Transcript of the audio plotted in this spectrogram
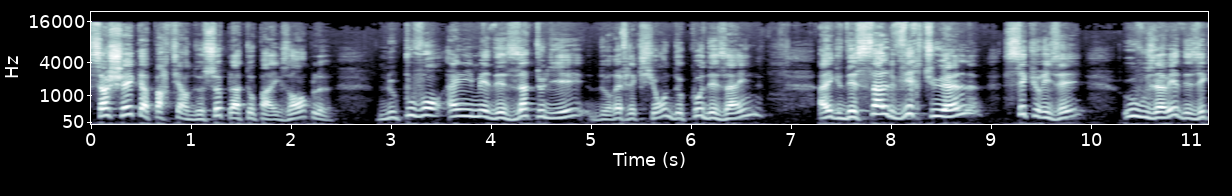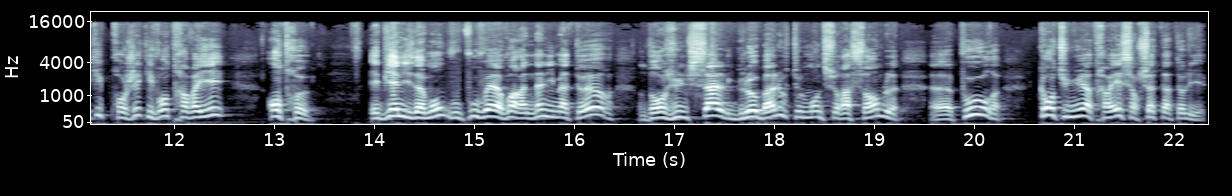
sachez qu'à partir de ce plateau, par exemple, nous pouvons animer des ateliers de réflexion, de co-design, avec des salles virtuelles sécurisées où vous avez des équipes projets qui vont travailler entre eux. Et bien évidemment, vous pouvez avoir un animateur dans une salle globale où tout le monde se rassemble euh, pour continuer à travailler sur cet atelier.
